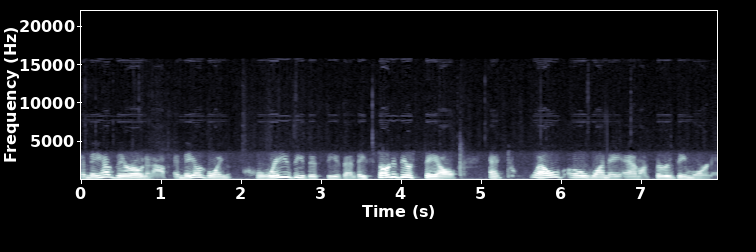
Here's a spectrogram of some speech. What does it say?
and they have their own app, and they are going crazy this season. They started their sale at 12:01 a.m. on Thursday morning.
